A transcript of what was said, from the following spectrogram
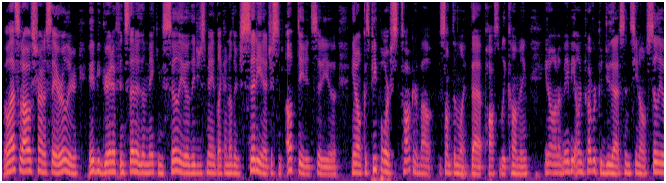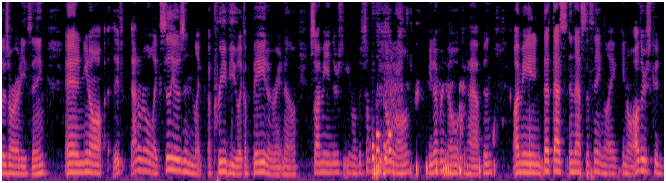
Well, that's what I was trying to say earlier. It'd be great if instead of them making Sileo, they just made like another Cydia, just an updated Cydia. You know, because people are talking about something like that possibly coming. You know, and uh, maybe Uncover could do that since you know Sileo is already a thing. And you know, if I don't know, like Sileo's in like a preview, like a beta right now. So I mean, there's you know, there's something could go wrong. You never know what could happen. I mean, that that's and that's the thing. Like you know, others could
